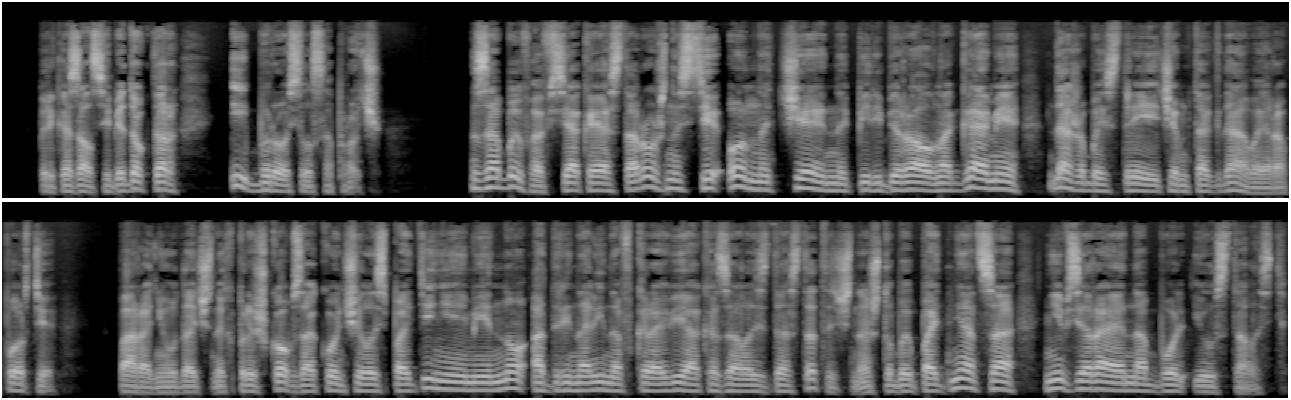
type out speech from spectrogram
— приказал себе доктор и бросился прочь. Забыв о всякой осторожности, он отчаянно перебирал ногами, даже быстрее, чем тогда в аэропорте — Пара неудачных прыжков закончилась падениями, но адреналина в крови оказалось достаточно, чтобы подняться, невзирая на боль и усталость.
